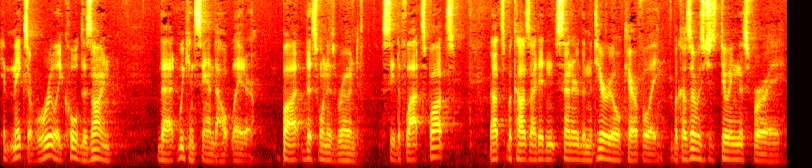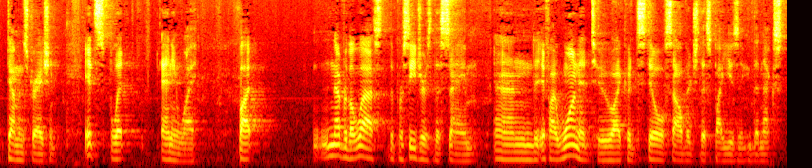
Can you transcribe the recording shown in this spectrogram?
It makes a really cool design that we can sand out later. But this one is ruined. See the flat spots? That's because I didn't center the material carefully, because I was just doing this for a demonstration. It's split anyway, but nevertheless, the procedure is the same. And if I wanted to, I could still salvage this by using the next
